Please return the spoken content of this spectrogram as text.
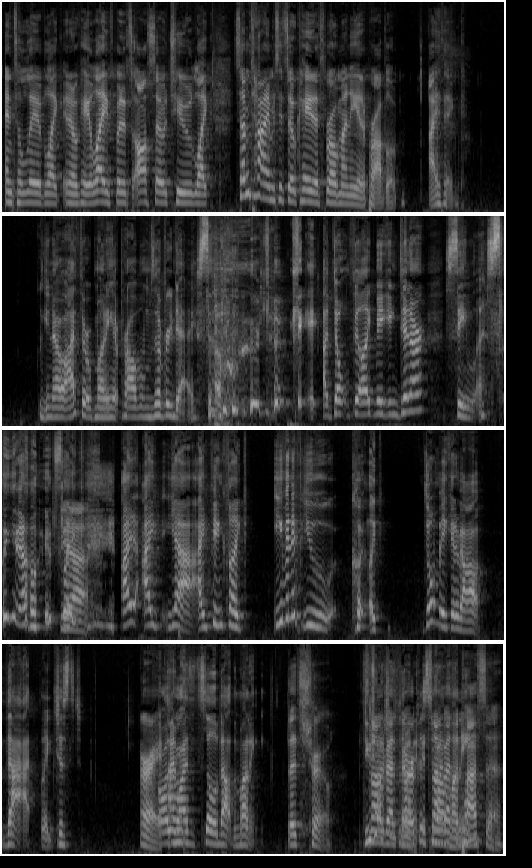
and to live like an okay life. But it's also to like sometimes it's okay to throw money at a problem. I think. you know, I throw money at problems every day. So I don't feel like making dinner seamless. you know, it's like Yeah. I I yeah, I think like even if you could like don't make it about that. Like just All right. I'm- otherwise it's still about the money. that's true. It's Do you not talk to about the money. It's not about about the pasta.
